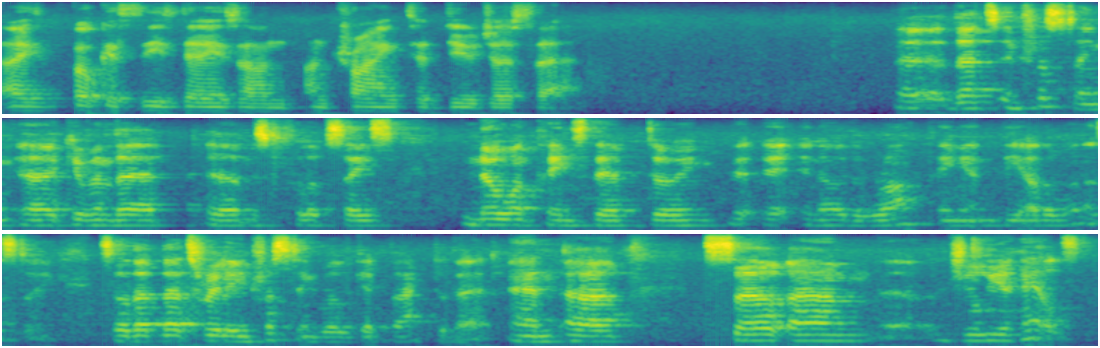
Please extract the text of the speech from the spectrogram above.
I focus these days on, on trying to do just that. Uh, that's interesting, uh, given that uh, Mr. Phillips says no one thinks they're doing uh, you know the wrong thing and the other one is doing. So that that's really interesting. We'll get back to that. And so um, Julia Hailes,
